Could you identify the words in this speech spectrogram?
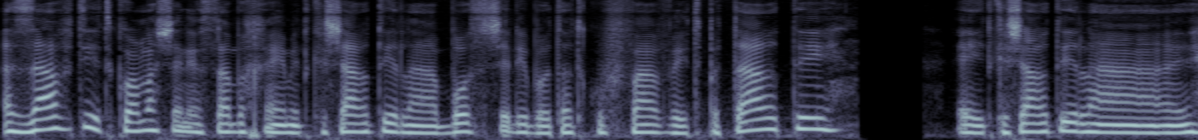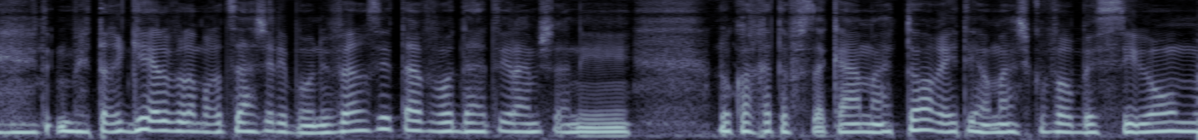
עזבתי את כל מה שאני עושה בחיים. התקשרתי לבוס שלי באותה תקופה והתפטרתי. Uh, התקשרתי למתרגל ולמרצה שלי באוניברסיטה והודעתי להם שאני לוקחת הפסקה מהתואר, הייתי ממש כבר בסיום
